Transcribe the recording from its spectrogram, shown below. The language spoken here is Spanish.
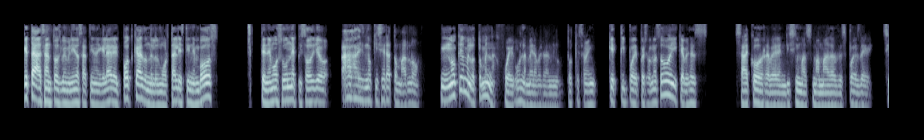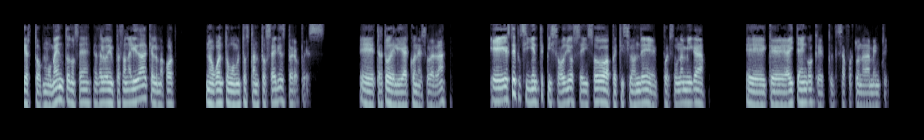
¿qué tal, Santos? Bienvenidos a Tina Aguilar, el podcast donde los mortales tienen voz. Tenemos un episodio. Ay, no quisiera tomarlo. No que me lo tomen a juego, la mera verdad, no, porque saben qué tipo de persona soy y que a veces saco reverendísimas mamadas después de cierto momento, no sé, es algo de mi personalidad que a lo mejor no aguanto momentos tanto serios, pero pues eh, trato de lidiar con eso, ¿verdad? Eh, Este siguiente episodio se hizo a petición de pues una amiga eh, que ahí tengo que pues, desafortunadamente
